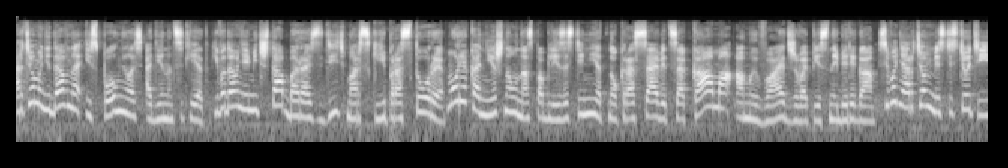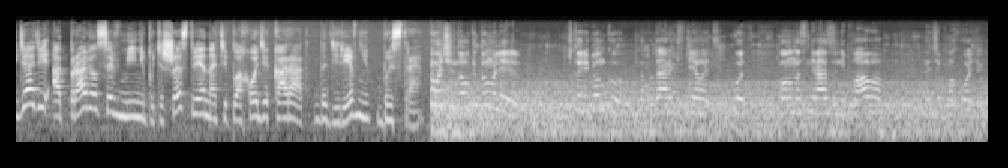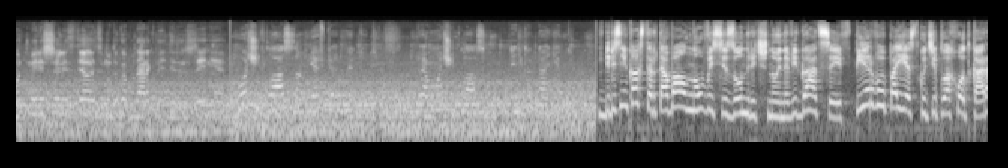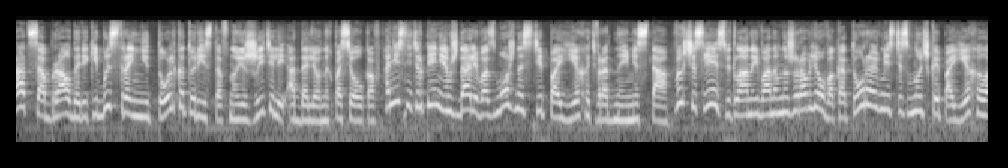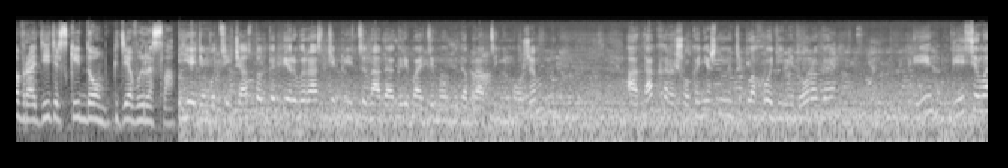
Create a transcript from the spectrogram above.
Артему недавно исполнилось 11 лет. Его давняя мечта – бороздить морские просторы. Моря, конечно, у нас поблизости нет, но красавица Кама омывает живописные берега. Сегодня Артем вместе с тетей и дядей отправился в мини-путешествие на теплоходе «Карат» до деревни Быстрая. Мы очень долго думали, что ребенку на подарок сделать. Вот он у нас ни разу не плавал на теплоходе. Вот мы решили сделать ему такой подарок на день рождения. Очень классно. Я впервые тут. Прям очень классно. Я никогда не Березняках стартовал новый сезон речной навигации. В первую поездку теплоход «Карат» собрал до реки Быстрой не только туристов, но и жителей отдаленных поселков. Они с нетерпением ждали возможности поехать в родные места. В их числе и Светлана Ивановна Журавлева, которая вместе с внучкой поехала в родительский дом, где выросла. Едем вот сейчас только первый раз в теплице, надо огребать, зимой мы добраться не можем. А так хорошо, конечно, на теплоходе недорого и весело.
